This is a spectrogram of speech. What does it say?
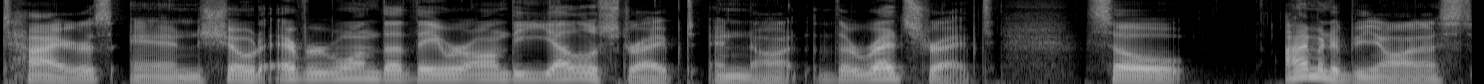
tires and showed everyone that they were on the yellow striped and not the red striped. So I'm going to be honest,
